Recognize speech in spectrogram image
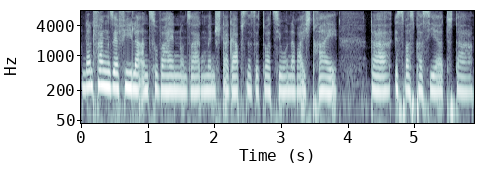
Und dann fangen sehr viele an zu weinen und sagen, Mensch, da gab es eine Situation, da war ich drei, da ist was passiert, da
